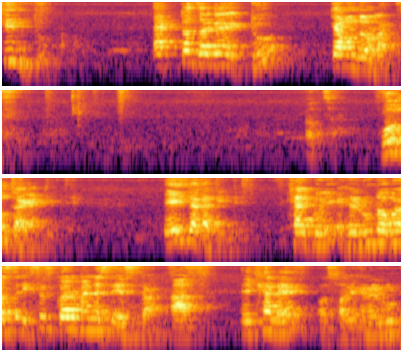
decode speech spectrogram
কিন্তু একটা জায়গায় একটু কেমন যেন লাগতেছে। আচ্ছা। কোন জায়গাটিতে? এই জায়গাটিতে। খেয়াল করি, এখানে রুট ওভার আছে x square minus a square আর এখানে সরি এখানে রুট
